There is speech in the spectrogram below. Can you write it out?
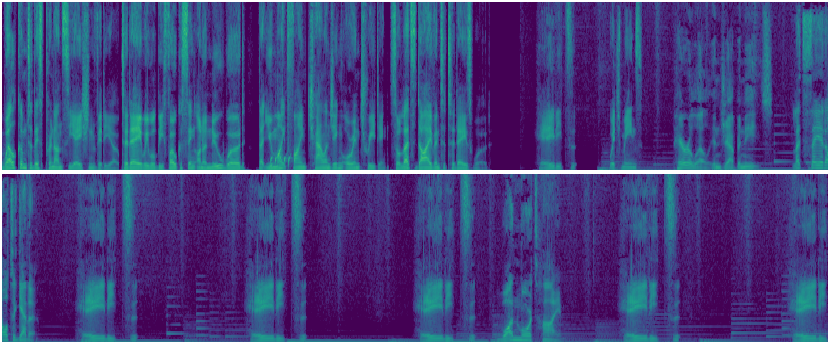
Welcome to this pronunciation video. Today we will be focusing on a new word that you might find challenging or intriguing. So let's dive into today's word. 并立 which means Parallel in Japanese. let's say it all together. 并立并立并立 one more time. 并立并立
